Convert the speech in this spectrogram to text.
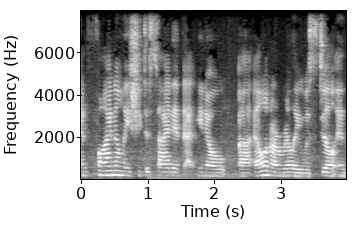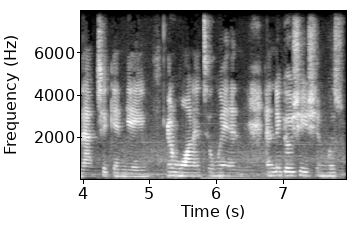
And finally, she decided that you know uh, Eleanor really was still in that chicken game and wanted to win, and negotiation was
